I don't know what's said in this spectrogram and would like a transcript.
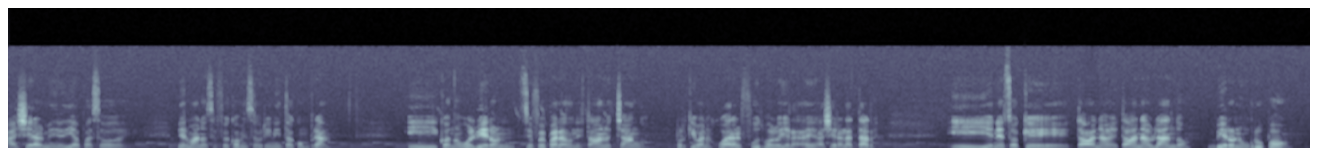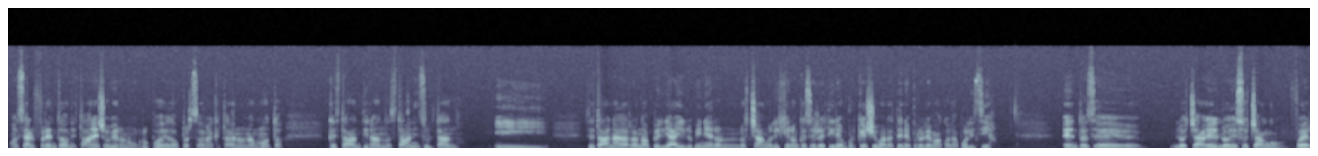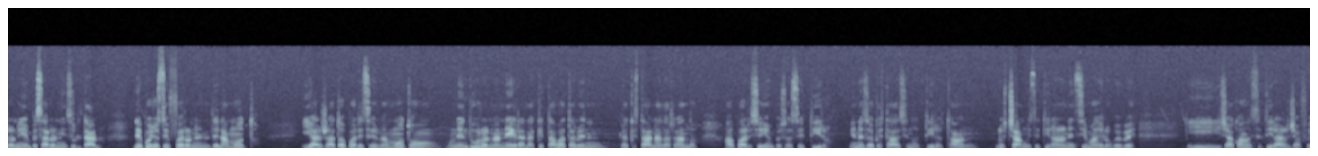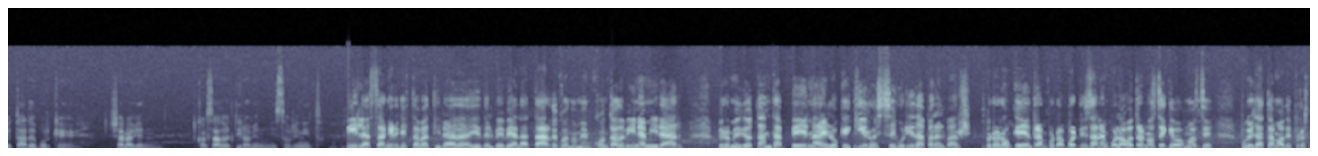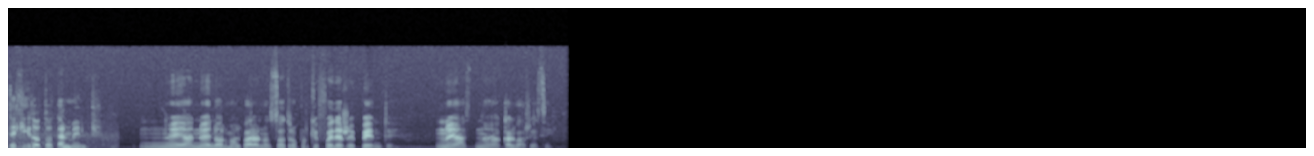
ayer al mediodía pasó, mi hermano se fue con mi sobrinito a comprar y cuando volvieron se fue para donde estaban los changos porque iban a jugar al fútbol eh, ayer a la tarde. Y en eso que estaban, estaban hablando, vieron un grupo, o sea, al frente donde estaban ellos, vieron un grupo de dos personas que estaban en una moto, que estaban tirando, estaban insultando. Y se estaban agarrando a pelear y vinieron los changos, le dijeron que se retiren porque ellos iban a tener problemas con la policía. Entonces los, eh, los, esos changos fueron y empezaron a insultar. Después ellos se fueron de la moto y al rato aparece una moto, un enduro, en la negra, la que estaba también, la que estaban agarrando, apareció y empezó a hacer tiro. Y en eso que estaba haciendo tiro estaban los changos y se tiraron encima de los bebés. Y ya cuando se tiraron ya fue tarde porque ya la habían calzado el tiro a mi, sobrinito. Vi la sangre que estaba tirada ahí del bebé a la tarde, cuando me han contado vine a mirar, pero me dio tanta pena y lo que quiero es seguridad para el barrio. Pero aunque entran por la puerta y salen por la otra, no sé qué vamos a hacer, porque ya estamos desprotegidos totalmente. No es, no es normal para nosotros porque fue de repente, no es, no es acá el barrio así.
